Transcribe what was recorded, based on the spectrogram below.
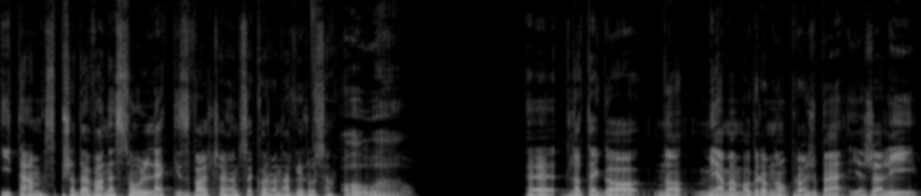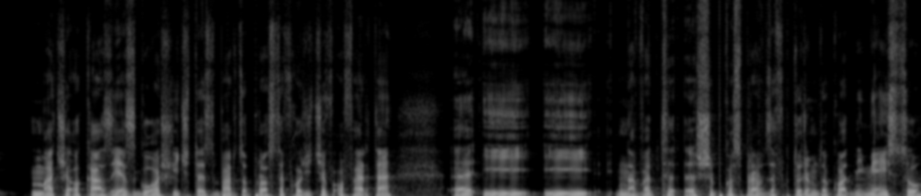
I tam sprzedawane są leki zwalczające koronawirusa. O wow. E, dlatego no, ja mam ogromną prośbę, jeżeli macie okazję zgłosić, to jest bardzo proste, wchodzicie w ofertę i, i nawet e, szybko sprawdzę, w którym dokładnie miejscu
